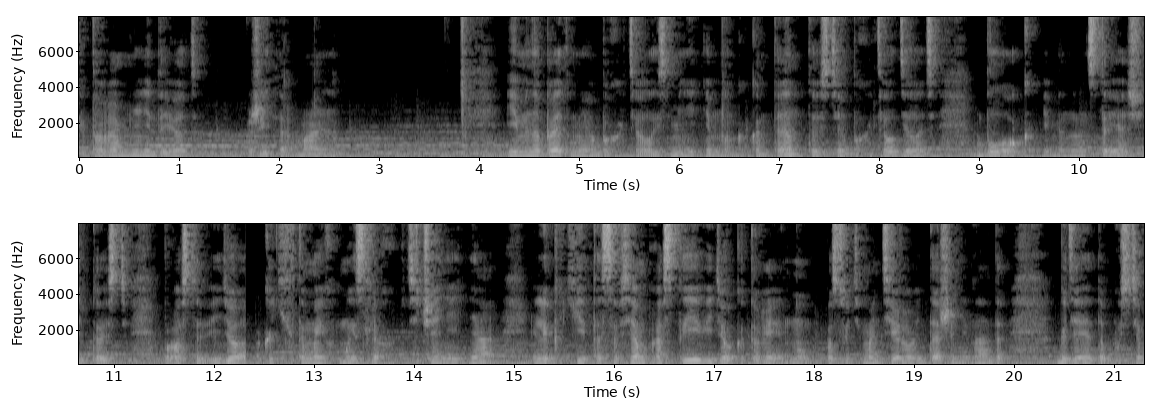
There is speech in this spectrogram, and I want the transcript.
которое мне не дает жить нормально. Именно поэтому я бы хотел изменить немного контент, то есть я бы хотел делать блог именно настоящий, то есть просто видео о каких-то моих мыслях в течение дня, или какие-то совсем простые видео, которые, ну, по сути, монтировать даже не надо, где, допустим,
